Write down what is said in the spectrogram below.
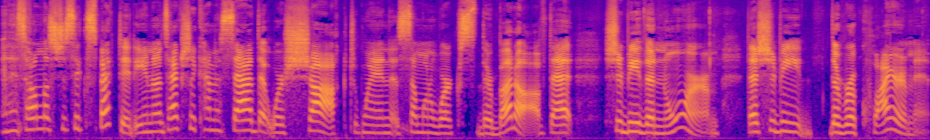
And it's almost just expected. You know, it's actually kind of sad that we're shocked when someone works their butt off. That should be the norm, that should be the requirement.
